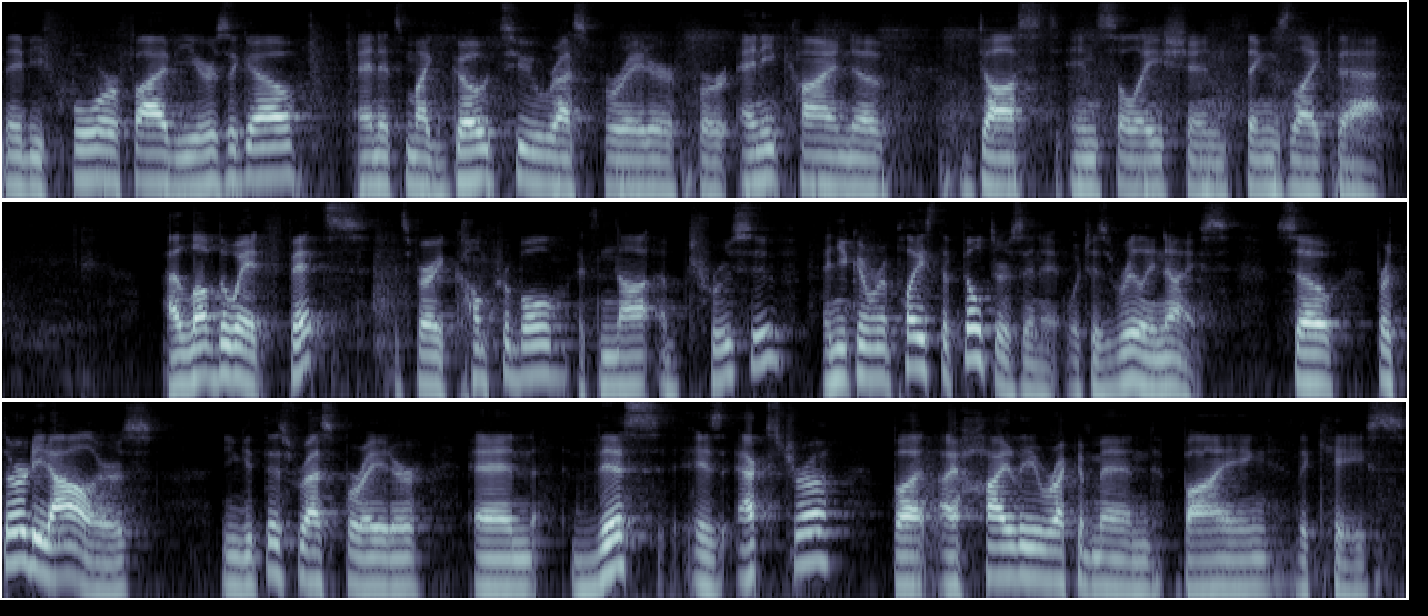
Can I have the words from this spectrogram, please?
maybe four or five years ago, and it's my go-to respirator for any kind of dust, insulation, things like that. I love the way it fits. It's very comfortable. It's not obtrusive. And you can replace the filters in it, which is really nice. So for $30, you can get this respirator and this is extra, but I highly recommend buying the case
